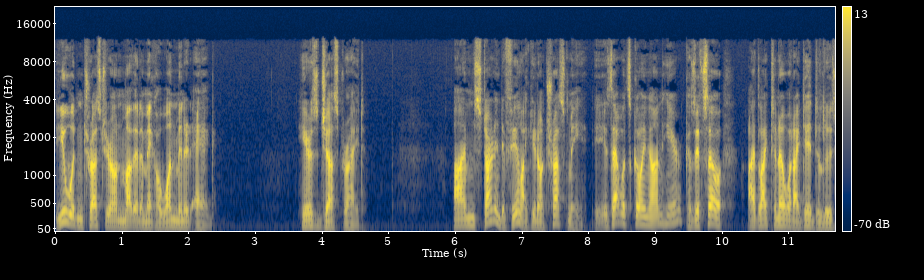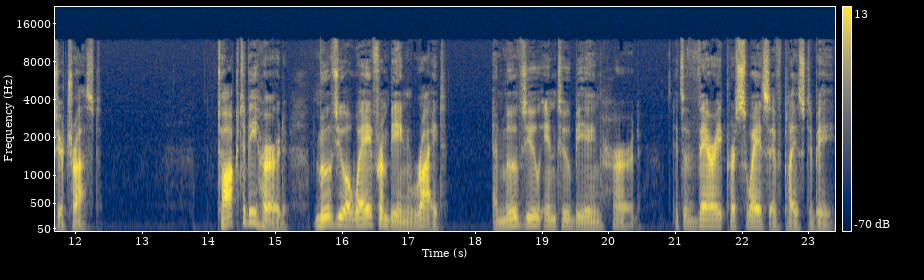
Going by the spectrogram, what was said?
You wouldn't trust your own mother to make a one minute egg. Here's just right. I'm starting to feel like you don't trust me. Is that what's going on here? Because if so, I'd like to know what I did to lose your trust. Talk to be heard moves you away from being right and moves you into being heard. It's a very persuasive place to be.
